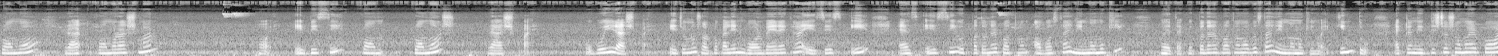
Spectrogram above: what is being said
ক্রম ক্রমহ্রাসমান হয়। এবিসি ক্রম, ক্রমশ হ্রাস পায়, উভয়ই হ্রাস পায়। এই জন্য স্বল্পকালীন গড় ব্যয় রেখা এসএসই এসএসসি উৎপাদনের প্রথম অবস্থায় নিম্নমুখী হয়ে থাকে। উৎপাদনের প্রথম অবস্থায় নিম্নমুখী হয়। কিন্তু একটা নির্দিষ্ট সময়ের পর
